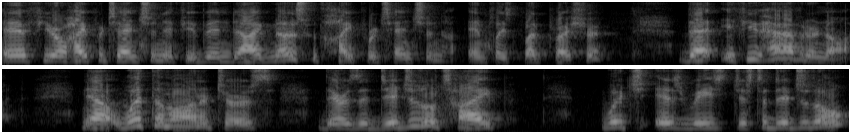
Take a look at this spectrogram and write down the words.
if you're hypertension, if you've been diagnosed with hypertension, end-place blood pressure, that if you have it or not. Now, with the monitors, there's a digital type, which is just a digital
